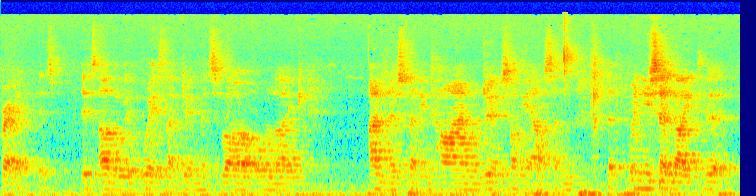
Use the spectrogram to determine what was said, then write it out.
pray? It's it's other ways like doing mitzvah or like I don't know, spending time or doing something else. And that when you said like that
